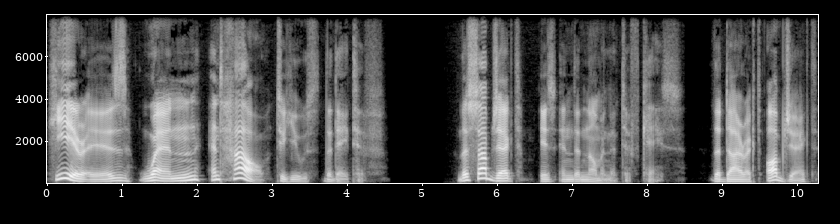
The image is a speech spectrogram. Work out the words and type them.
Here is when and how to use the dative. The subject is in the nominative case. The direct object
